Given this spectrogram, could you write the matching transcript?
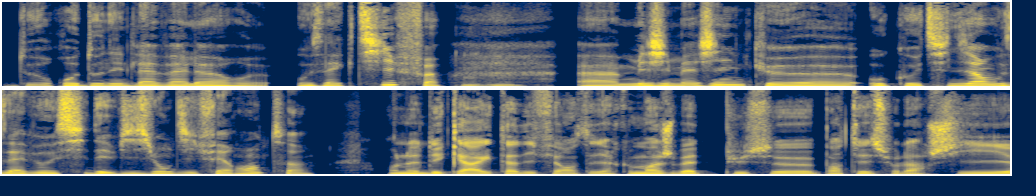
de, redonner de la valeur euh, aux actifs. Euh, mais j'imagine que au quotidien, vous avez aussi des visions différentes. On a des caractères différents. C'est-à-dire que moi, je vais être plus porté sur l'archi,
